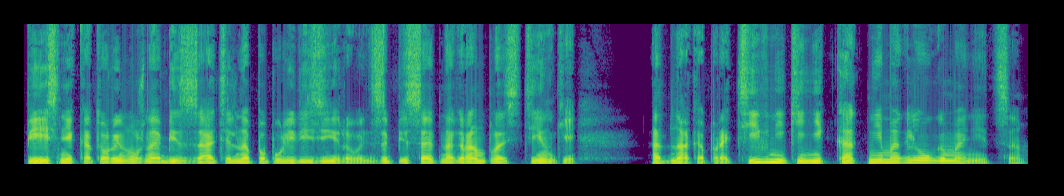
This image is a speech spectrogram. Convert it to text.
песнях, которые нужно обязательно популяризировать, записать на грамм-пластинки. Однако противники никак не могли угомониться.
